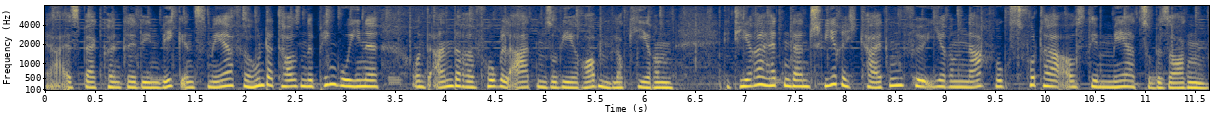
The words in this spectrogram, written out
Der Eisberg könnte den Weg ins Meer für Hunderttausende Pinguine und andere Vogelarten sowie Robben blockieren. Die Tiere hätten dann Schwierigkeiten, für ihren Nachwuchs Futter aus dem Meer zu besorgen.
